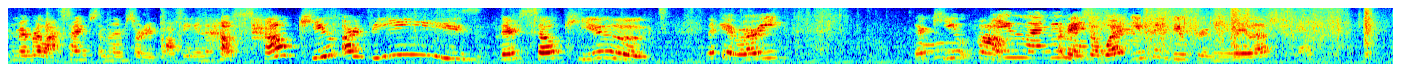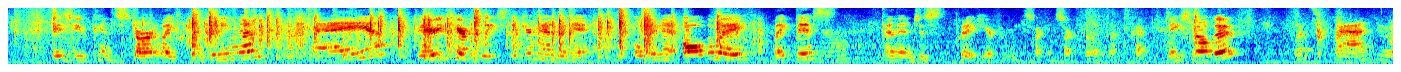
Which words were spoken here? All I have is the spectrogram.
Remember last time some of them started popping in the house? How cute are these? They're so cute. Look at Rory. They're cute, remind me Okay, so what you can do for me, Laylah, Yes. is you can start like opening them Okay. Very carefully. Stick your hand in it. Open it all the way like this, and then just put it here for me so I can start filling them. Okay? They smell good. What's fragile?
